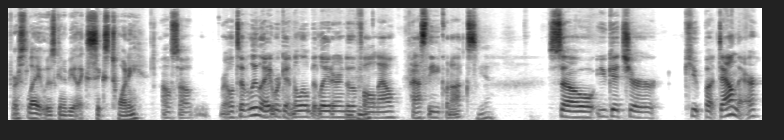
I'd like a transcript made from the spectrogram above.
First light was going to be at like 620. also relatively late. We're getting a little bit later into the fall now, past the equinox. Mm-hmm. Yeah. So you get your cute butt down there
